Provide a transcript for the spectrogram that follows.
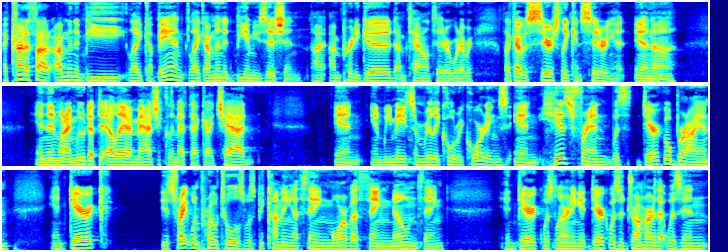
I kind of thought I'm going to be like a band, like I'm going to be a musician. I, I'm pretty good. I'm talented or whatever. Like I was seriously considering it. And, uh, and then when I moved up to LA, I magically met that guy, Chad, and and we made some really cool recordings. And his friend was Derek O'Brien, and Derek, it's right when Pro Tools was becoming a thing, more of a thing, known thing. And Derek was learning it. Derek was a drummer that was in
